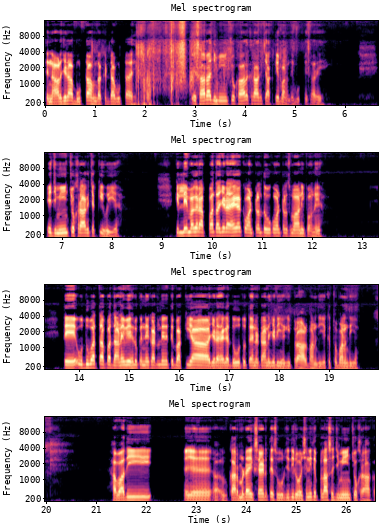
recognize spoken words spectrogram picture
ਤੇ ਨਾਲ ਜਿਹੜਾ ਬੂਟਾ ਹੁੰਦਾ, ਕਿੱਡਾ ਬੂਟਾ ਇਹ ਇਹ ਸਾਰਾ ਜ਼ਮੀਨ ਚੋਂ ਖਾਦ ਖਰਾਕ ਚੱਕ ਕੇ ਬਣਦੇ ਬੂਟੇ ਸਾਰੇ। ਇਹ ਜ਼ਮੀਨ ਚੋਂ ਖਰਾਕ ਚੱਕੀ ਹੋਈ ਆ ਕਿੱਲੇ ਮਗਰ ਆਪਾਂ ਤਾਂ ਜਿਹੜਾ ਹੈਗਾ ਕੁਆਂਟਲ 2 ਕੁਆਂਟਲ ਸਮਾਨ ਹੀ ਪਾਉਨੇ ਆ ਤੇ ਉਦੋਂ ਬਾਅਦ ਤਾਂ ਆਪਾਂ ਦਾਣੇ ਵੇਖ ਲਓ ਕਿੰਨੇ ਕੱਢ ਲੈਣੇ ਤੇ ਬਾਕੀ ਆ ਜਿਹੜਾ ਹੈਗਾ 2 ਤੋਂ 3 ਟਨ ਜਿਹੜੀ ਹੈਗੀ ਪਰਾਲ ਬਣਦੀ ਇਹ ਕਿੱਥੋਂ ਬਣਦੀ ਆ ਹਵਾ ਦੀ ਕਾਰਬਨ ਡਾਈਆਕਸਾਈਡ ਤੇ ਸੂਰਜ ਦੀ ਰੋਸ਼ਨੀ ਤੇ ਪਲੱਸ ਜ਼ਮੀਨ ਚੋਂ ਖੁਰਾਕ।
